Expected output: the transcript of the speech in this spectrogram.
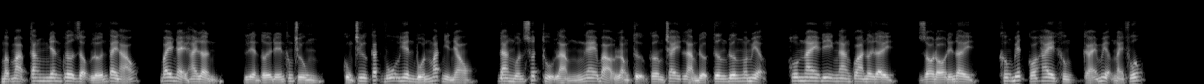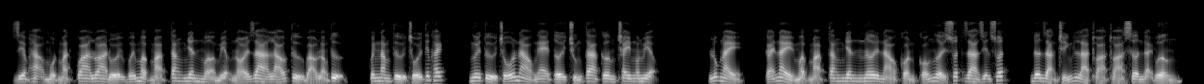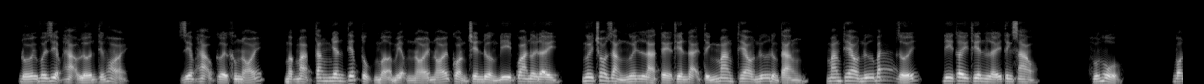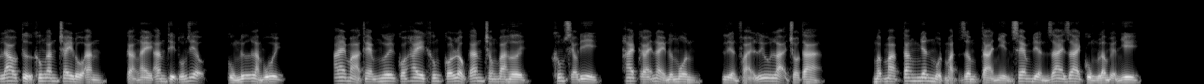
Mập mạp tăng nhân cơ rộng lớn tay áo, bay nhảy hai lần, liền tới đến không trung, cùng chư cắt vũ hiên bốn mắt nhìn nhau, đang muốn xuất thủ làm nghe bảo lòng tự cơm chay làm được tương đương ngon miệng, hôm nay đi ngang qua nơi đây, do đó đến đây, không biết có hay không cái miệng này phúc. Diệp hạo một mặt qua loa đối với mập mạp tăng nhân mở miệng nói ra lão tử bảo lòng tự, quanh năm từ chối tiếp khách, ngươi từ chỗ nào nghe tới chúng ta cơm chay ngon miệng. Lúc này cái này mập mạp tăng nhân nơi nào còn có người xuất ra diễn xuất, đơn giản chính là thỏa thỏa sơn đại vương, đối với diệp hạo lớn tiếng hỏi. Diệp hạo cười không nói, mập mạp tăng nhân tiếp tục mở miệng nói nói còn trên đường đi qua nơi đây, ngươi cho rằng ngươi là tề thiên đại tính mang theo nữ đường tăng, mang theo nữ bát giới, đi tây thiên lấy tinh sao? Huống hồ, bọn lao tử không ăn chay đồ ăn, cả ngày ăn thịt uống rượu, cùng nữ làm vui. Ai mà thèm ngươi có hay không có lộc ăn trong ba hơi, không xéo đi, hai cái này nương môn, liền phải lưu lại cho ta. Mập mạp tăng nhân một mặt dâm tà nhìn xem điền dai dai cùng lâm viện nhi.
